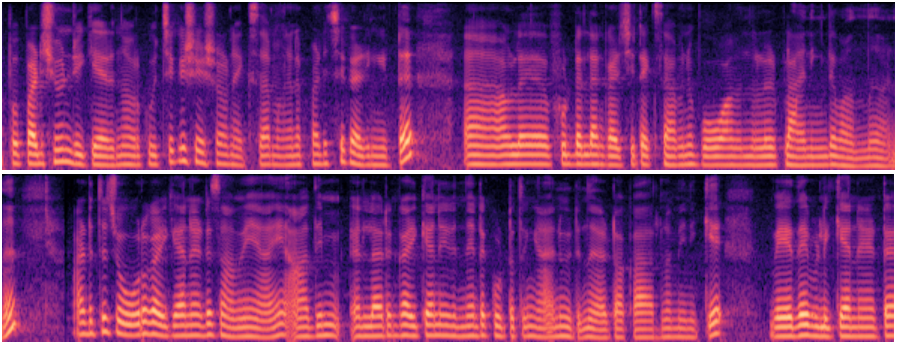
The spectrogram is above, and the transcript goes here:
അപ്പോൾ പഠിച്ചുകൊണ്ടിരിക്കുകയായിരുന്നു അവർക്ക് ഉച്ചയ്ക്ക് ശേഷമാണ് എക്സാം അങ്ങനെ പഠിച്ച് കഴിഞ്ഞിട്ട് അവൾ ഫുഡെല്ലാം കഴിച്ചിട്ട് എക്സാമിന് പോകാമെന്നുള്ളൊരു പ്ലാനിങ്ങിൽ വന്നതാണ്. അടുത്ത ചോറ് കഴിക്കാനായിട്ട് സമയമായി. ആദ്യം എല്ലാവരും കഴിക്കാനിരുന്നതിന്റെ കൂട്ടത്തിൽ ഞാനും ഇരുന്ന് കേട്ടോ. കാരണം എനിക്ക് വേദ വിളിക്കാനായിട്ട്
